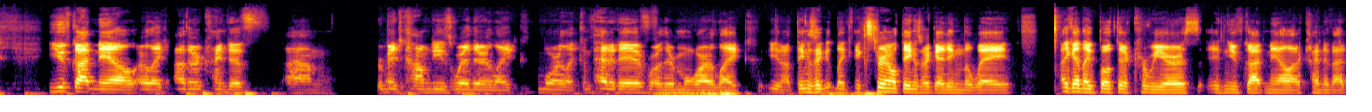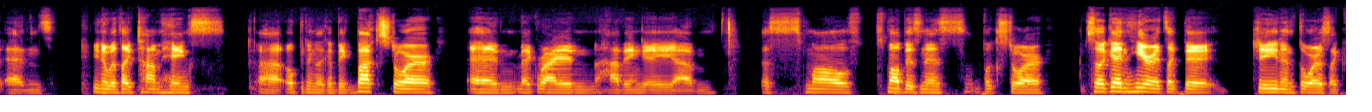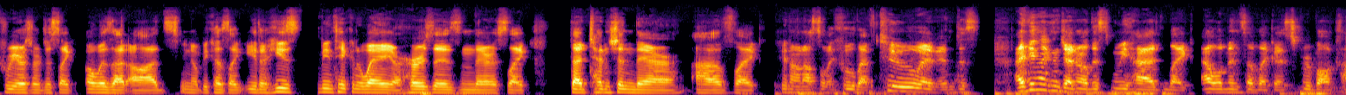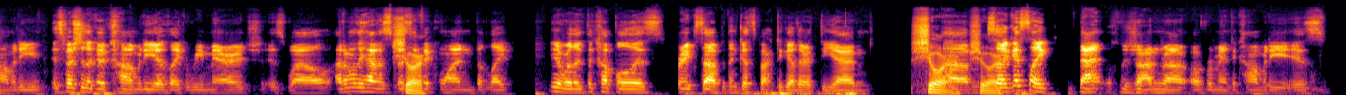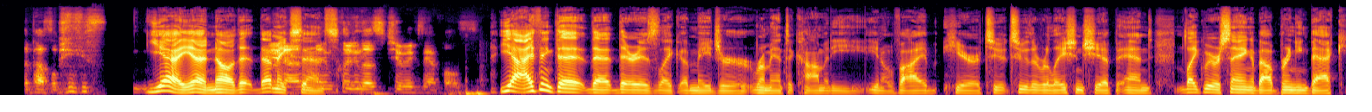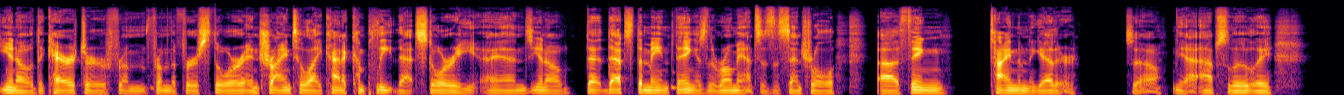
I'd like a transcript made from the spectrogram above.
you've got mail or like other kind of um romantic comedies where they're like more like competitive or they're more like you know things are like external things are getting in the way again like both their careers and you've got mail are kind of at ends you know with like tom hanks uh opening like a big box store and meg ryan having a um a small small business bookstore. So again, here it's like the Jane and Thor's like careers are just like always at odds, you know, because like either he's being taken away or hers is, and there's like that tension there of like you know, and also like who left who, and, and just I think like in general, this movie had like elements of like a screwball comedy, especially like a comedy of like remarriage as well. I don't really have a Sure. specific one, but like you know, where like the couple is breaks up and then gets back together at the end. sure Um, sure So I guess like that genre of romantic comedy is the puzzle piece. Yeah yeah no that that you makes know, sense Including those two examples. Yeah, I think that that there is like a major romantic comedy, you know, vibe here to to the relationship and like we were saying about bringing back, you know, the character from from the first Thor and trying to like kind of complete that story and, you know, that that's the main thing is the romance is the central uh thing tying them together. So, yeah, absolutely.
